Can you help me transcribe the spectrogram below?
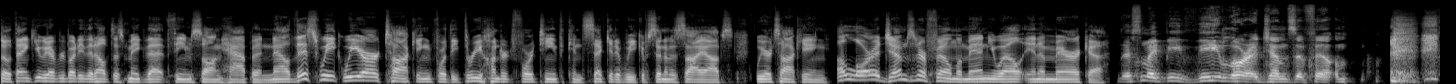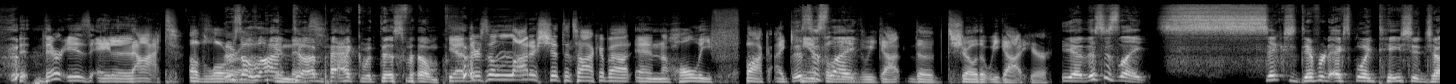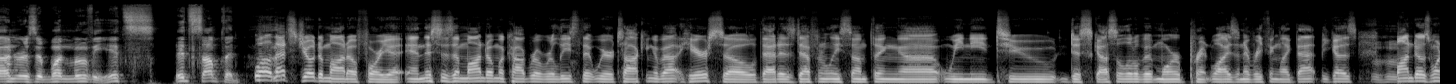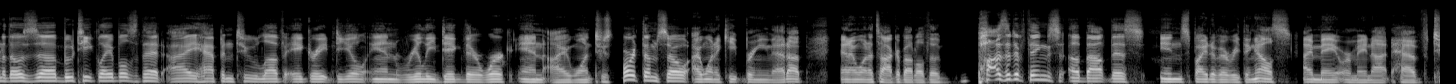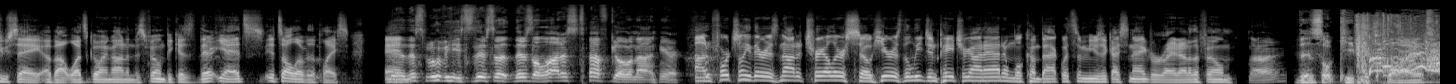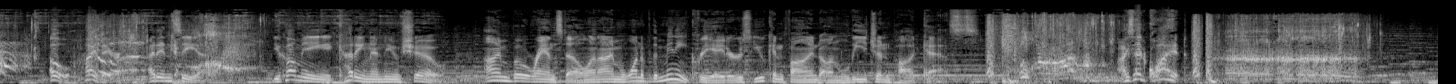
So thank you to everybody that helped us make that theme song happen. Now this week we are talking for the 314th consecutive week of Cinema Psyops. We are talking a Laura Gemser film, Emanuelle in America. this might be the Laura Gemser film. There is a lot of Laura. There's a lot to unpack with this film. Yeah, there's a lot of shit to talk about, and holy fuck, I This can't believe like- we got the show that we got here. Yeah, this is like six different exploitation genres in one movie. It's it's something. Well, that's Joe D'Amato for you, and this is a Mondo Macabro release that we're talking about here. So that is definitely something uh, we need to discuss a little bit more print wise and everything like that, because Mhm. is one of those uh, boutique labels that I happen to love a great deal and really dig their work, and I want to support them. So I want to keep bringing that up, and I want to talk about all the positive things about this, in spite of everything else I may or may not have to say about what's going on in this film, because there, yeah, it's it's all over the place. yeah, this movie is there's a there's a lot of stuff going on here. unfortunately, there is not a trailer, so here is the Legion Patreon ad, and we'll come back with some music I snagged right out of the film. All right. This'll keep you quiet. Oh, hi there. I didn't see you. You call me cutting a new show. I'm Bo Ransdell, and I'm one of the many creators you can find on Legion Podcasts. I said quiet!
